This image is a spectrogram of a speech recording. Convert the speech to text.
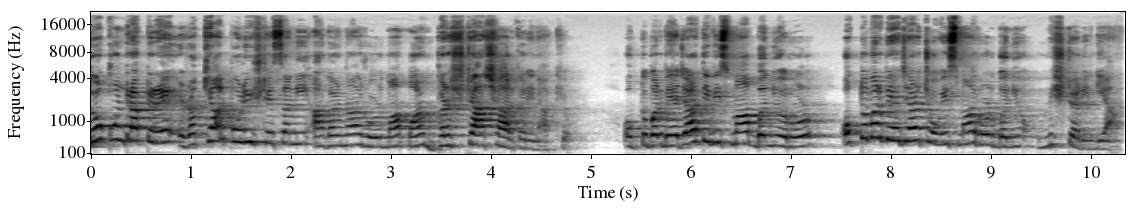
લો કોન્ટ્રાક્ટરે રખિયાલ પોલીસ સ્ટેશનની આગળના રોડમાં પણ ભ્રષ્ટાચાર કરી નાખ્યો. ઓક્ટોબર બે હજાર ત્રેવીસમાં બન્યો રોડ, ઓક્ટોબર બે હજાર ચોવીસમાં રોડ બન્યો મિસ્ટર ઇન્ડિયા.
